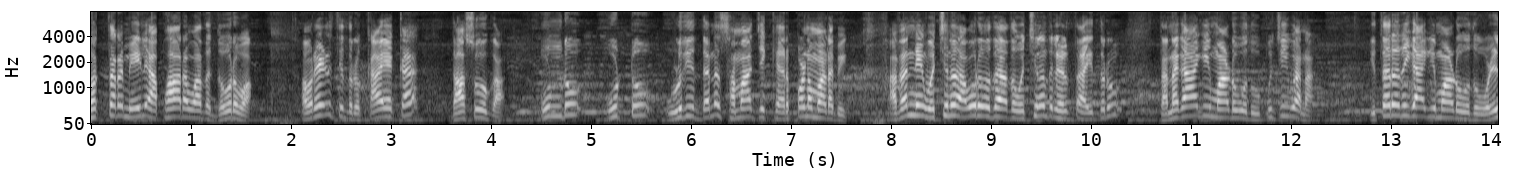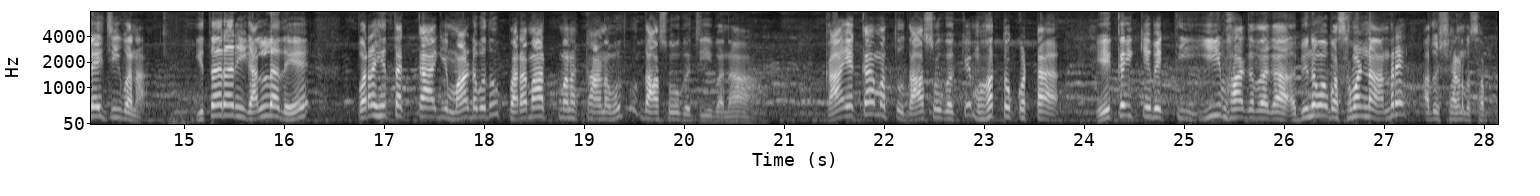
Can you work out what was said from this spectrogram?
ಭಕ್ತರ ಮೇಲೆ ಅಪಾರವಾದ ಗೌರವ. ಅವ್ರು ಹೇಳ್ತಿದ್ರು, ಕಾಯಕ, ದಾಸೋಗ, ಉಂಡು ಉಟ್ಟು ಉಳಿದಿದ್ದನ್ನು ಸಮಾಜಕ್ಕೆ ಅರ್ಪಣೆ ಮಾಡಬೇಕು. ಅದನ್ನೇ ವಚನ, ಅವರು ಅದಾದ ವಚನದಲ್ಲಿ ಹೇಳ್ತಾ ಇದ್ದರು, ತನಗಾಗಿ ಮಾಡುವುದು ಉಪಜೀವನ, ಇತರರಿಗಾಗಿ ಮಾಡುವುದು ಒಳ್ಳೆಯ ಜೀವನ, ಇತರರಿಗಲ್ಲದೆ ಪರಹಿತಕ್ಕಾಗಿ ಮಾಡುವುದು, ಪರಮಾತ್ಮನ ಕಾಣುವುದು ದಾಸೋಗ ಜೀವನ. ಕಾಯಕ ಮತ್ತು ದಾಸೋಗಕ್ಕೆ ಮಹತ್ವ ಕೊಟ್ಟ ಏಕೈಕ ವ್ಯಕ್ತಿ ಈ ಭಾಗದಾಗ ಅಭಿನವ ಬಸವಣ್ಣ ಅಂದರೆ ಅದು ಶರಣಬಸಪ್ಪ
